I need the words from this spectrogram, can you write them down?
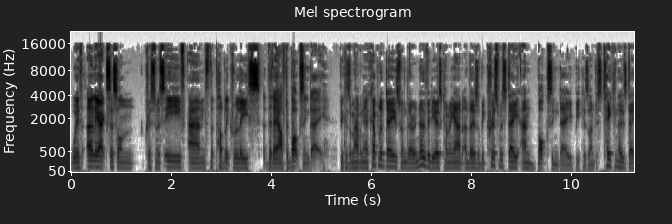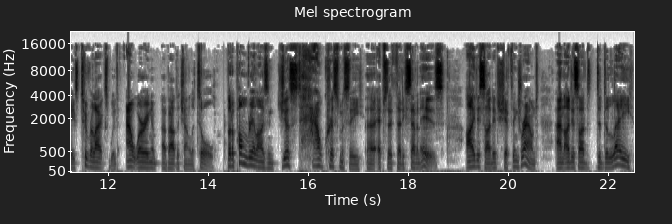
with early access on Christmas Eve and the public release the day after Boxing Day. Because I'm having a couple of days when there are no videos coming out, and those will be Christmas Day and Boxing Day, because I'm just taking those days to relax without worrying about the channel at all. But upon realizing just how Christmassy uh, episode 37 is, I decided to shift things round and I decided to delay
